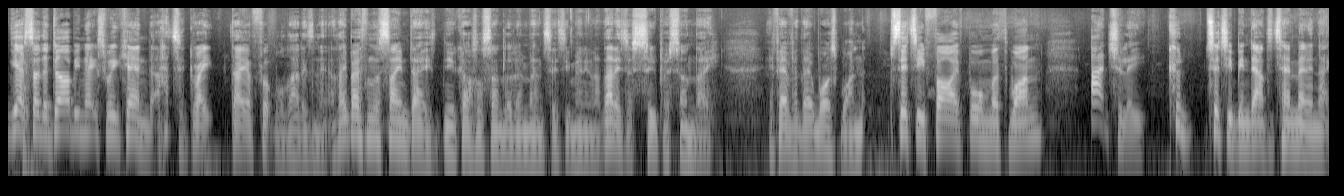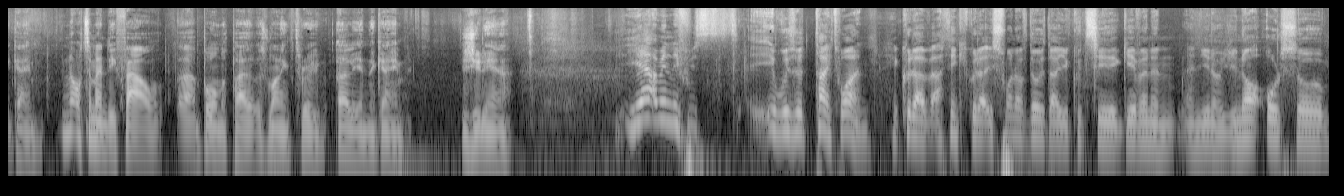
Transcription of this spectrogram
yeah, so the derby next weekend. That's a great day of football, that isn't it? Are they both on the same day? Newcastle, Sunderland, and Man City, Man United. That is a super Sunday, if ever there was one. City five, Bournemouth one. Actually, could City have been down to ten men in that game? Not a Otamendi foul, uh, Bournemouth player that was running through early in the game. Julien. Yeah, I mean, it was it was a tight one. He could have. I think he could have. It's one of those that you could see given, and, and you know, you're not also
